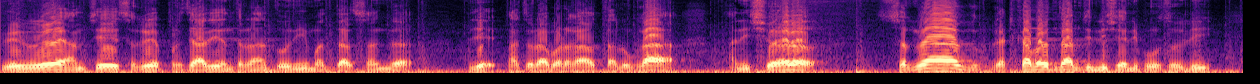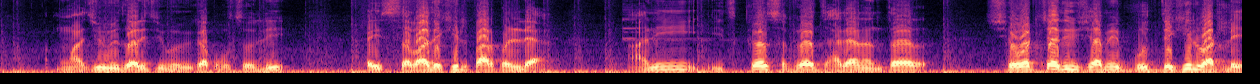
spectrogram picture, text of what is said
वेगवेगळे आमचे सगळे प्रचार यंत्रणा दोन्ही मतदारसंघ म्हणजे पाचोरा बडगाव तालुका आणि शहरं सगळ्या घटकापर्यंत आमची निशाणी पोहोचवली. माझी उमेदवारीची भूमिका पोहोचवली. काही सभा देखील पार पडल्या. आणि इतकं सगळं झाल्यानंतर शेवटच्या दिवशी आम्ही बूथ देखील वाटले.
